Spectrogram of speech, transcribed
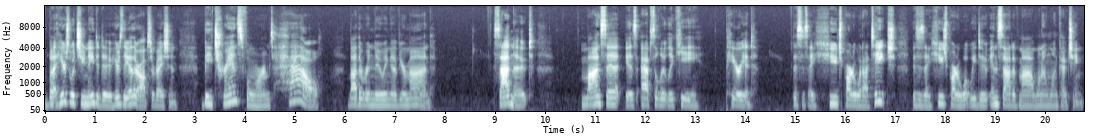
But here's what you need to do. Here's the other observation. Be transformed how? By the renewing of your mind. Side note, mindset is absolutely key, period. This is a huge part of what I teach. This is a huge part of what we do inside of my one on one coaching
